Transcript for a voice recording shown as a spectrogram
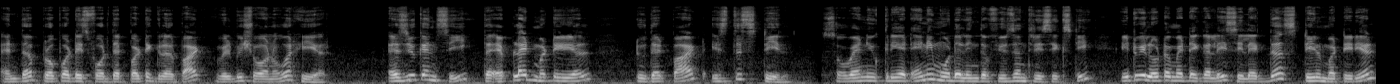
and the properties for that particular part will be shown over here. As you can see, the applied material to that part is the steel. So when you create any model in the Fusion 360, it will automatically select the steel material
